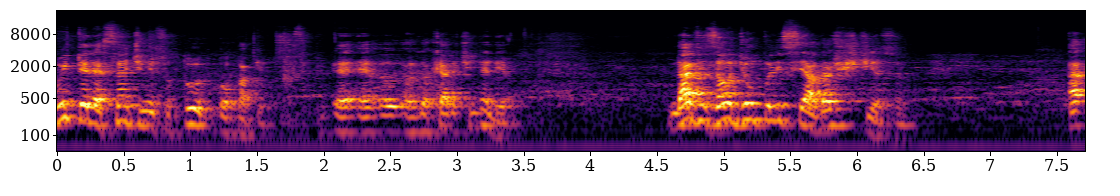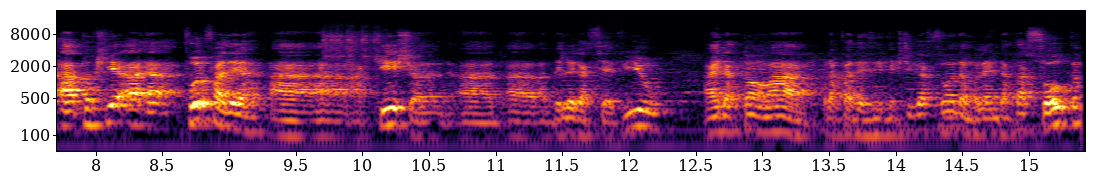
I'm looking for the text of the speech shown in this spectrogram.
o interessante nisso tudo, ô Papito, é, é, eu, eu quero te entender. Na visão de um policial da justiça, a- a- porque a, foram fazer a, queixa, a, delegacia viu, ainda estão lá para fazer as investigações, a mulher ainda está solta,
